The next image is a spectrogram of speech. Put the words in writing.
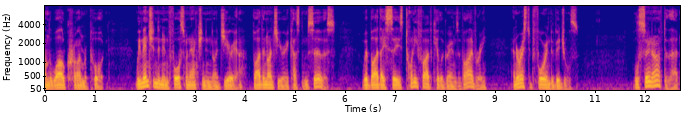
on the Wild Crime Report, we mentioned an enforcement action in Nigeria by the Nigeria Customs Service, whereby they seized 25 kilograms of ivory and arrested four individuals. Well, soon after that,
